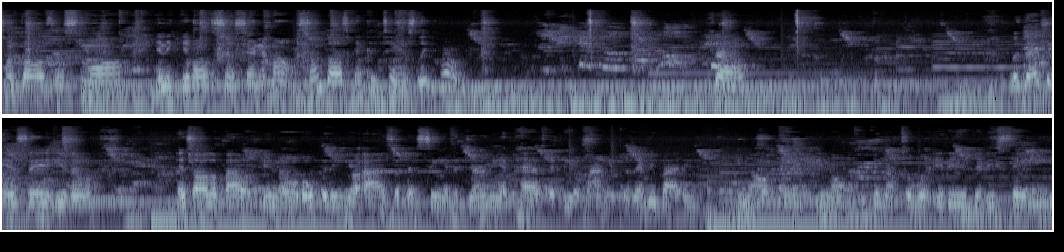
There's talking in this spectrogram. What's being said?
Some dogs are small and they get on to a certain amount. Some dogs can continuously grow. So, with that being said, you know, it's all about you know opening your eyes up and seeing the journey and paths that be around you. Because everybody you know ain't you know cooking up to what it is that they say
